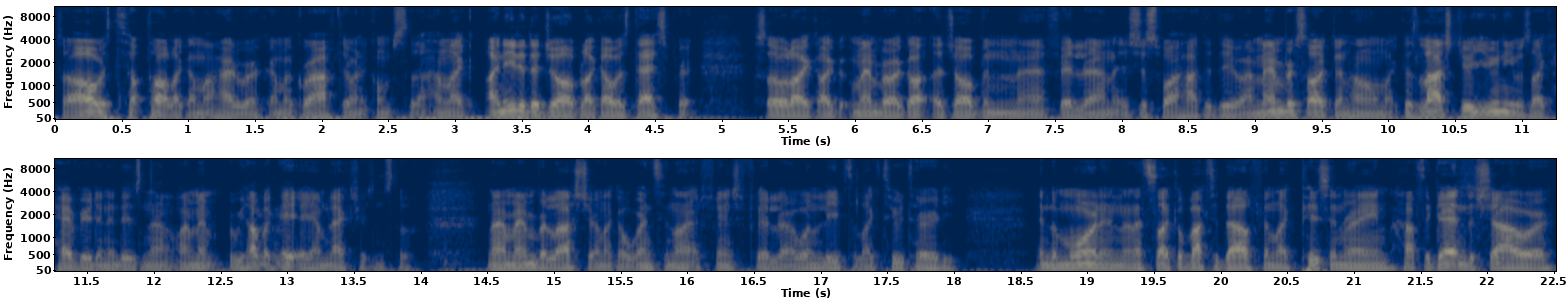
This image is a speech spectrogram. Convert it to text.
so I always th- thought like I'm a hard worker. I'm a grafter when it comes to that. And like I needed a job. Like I was desperate. So like I remember I got a job in uh, Fiddler and it's just what I had to do. I remember cycling home like because last year uni was like heavier than it is now. I remember we have like Mhm. eight a.m. lectures and stuff. And I remember last year on like a Wednesday night I'd finish Fiddler. I wouldn't leave till like two thirty in the morning and I'd cycle back to Delft in like pissing rain, have to get in the shower.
